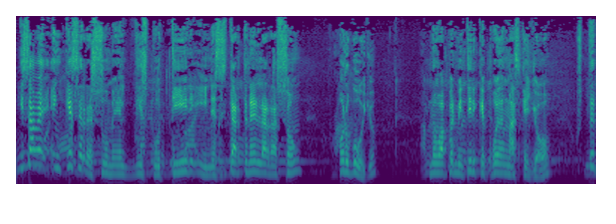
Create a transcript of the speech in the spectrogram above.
¿Y sabe en qué se resume el discutir y necesitar tener la razón? Orgullo. No va a permitir que puedan más que yo. Usted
